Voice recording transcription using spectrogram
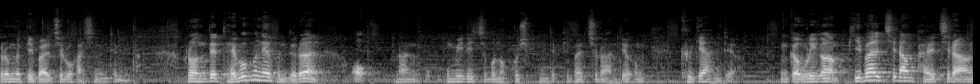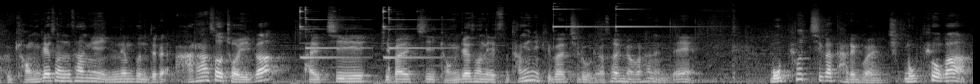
그러면 비발치로 가시면 됩니다. 그런데 대부분의 분들은 어, 난 5mm 집어넣고 싶은데 비발치로 안 돼요? 그럼 그게 안 돼요. 그러니까 우리가 비발치랑 발치랑 그 경계선상에 있는 분들을 알아서 저희가 발치, 비발치, 경계선에 있으면 당연히 비발치로 우리가 설명을 하는데 목표치가 다른 거예요. 즉, 목표가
